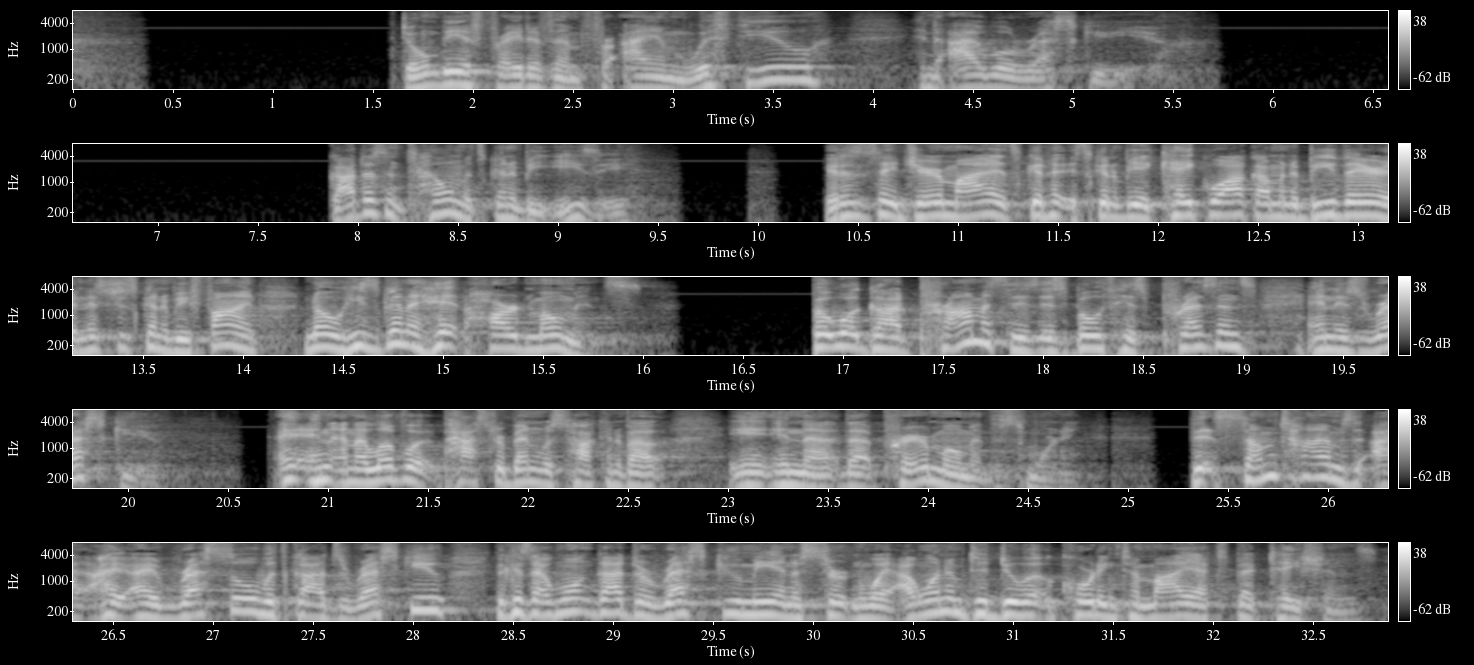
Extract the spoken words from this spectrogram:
Don't be afraid of them, for I am with you and I will rescue you. God doesn't tell him it's going to be easy. He doesn't say, Jeremiah, it's going to it's to be a cakewalk. I'm going to be there and it's just going to be fine. No, he's going to hit hard moments. But what God promises is both his presence and his rescue. And, and, and I love what Pastor Ben was talking about in, in, that, that prayer moment this morning. That sometimes I, I wrestle with God's rescue because I want God to rescue me in a certain way. I want him to do it according to my expectations.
